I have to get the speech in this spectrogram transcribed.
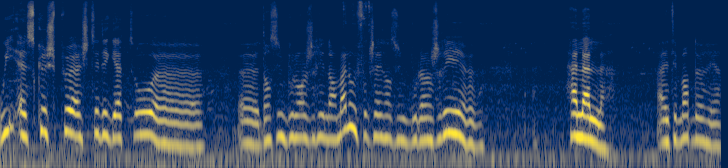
oui, est-ce que je peux acheter des gâteaux euh, euh, dans une boulangerie normale ou il faut que j'aille dans une boulangerie euh, halal? Elle était morte de rire.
